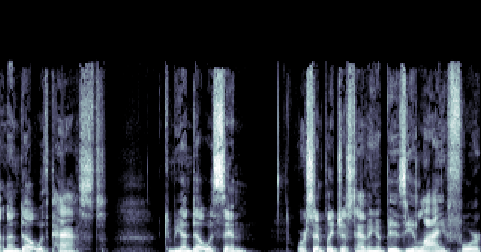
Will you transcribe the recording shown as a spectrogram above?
an undealt with past, it can be undealt with sin or simply just having a busy life or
